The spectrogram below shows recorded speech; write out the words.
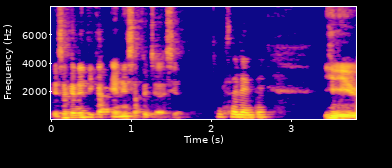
esa genética en esa fecha de siembra. Excelente. Y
